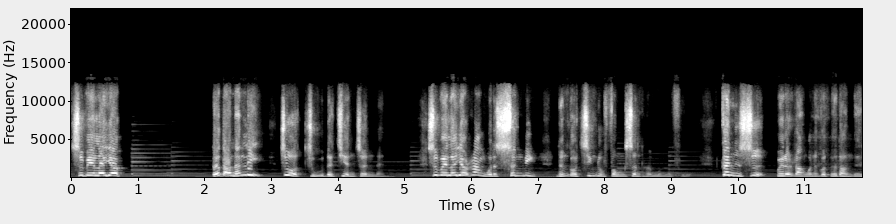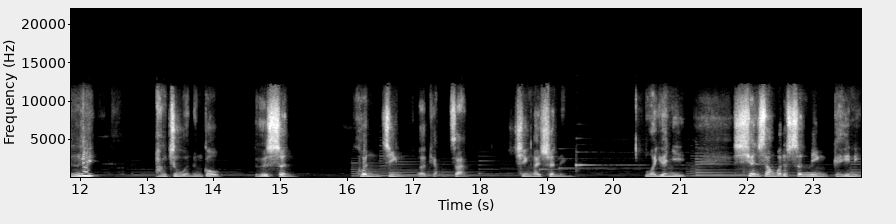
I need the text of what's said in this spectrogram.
是为了要得到能力，做主的见证人，是为了要让我的生命能够进入丰盛和蒙福，更是为了让我能够得到能力，帮助我能够得胜困境和挑战。亲爱圣灵，我愿意献上我的生命给你，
